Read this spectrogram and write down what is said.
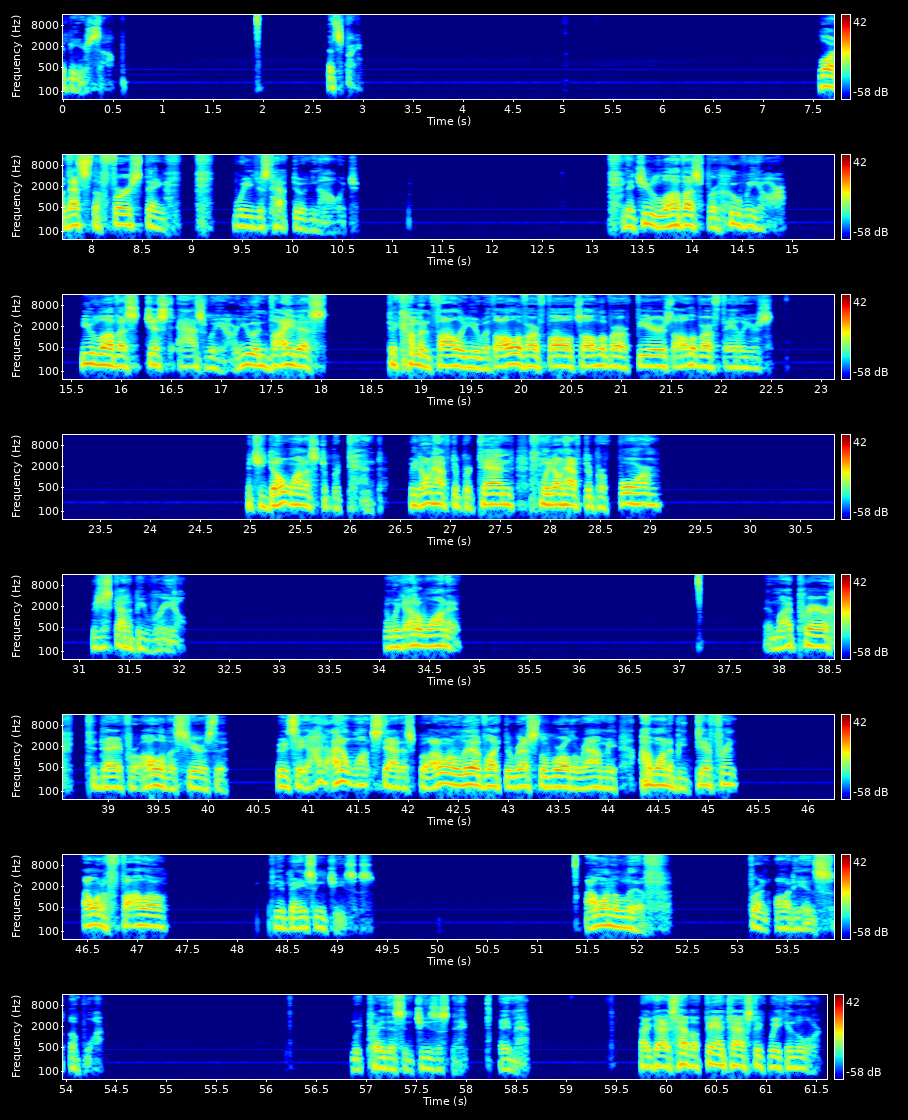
to be yourself. Let's pray. Lord, that's the first thing we just have to acknowledge that you love us for who we are. You love us just as we are. You invite us to come and follow you with all of our faults, all of our fears, all of our failures. But you don't want us to pretend. We don't have to pretend. We don't have to perform. We just got to be real. And we got to want it. And my prayer today for all of us here is that we would say, I, I don't want status quo. I don't want to live like the rest of the world around me. I want to be different. I want to follow the amazing Jesus. I want to live for an audience of one. We pray this in Jesus' name. Amen. All right, guys, have a fantastic week in the Lord.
